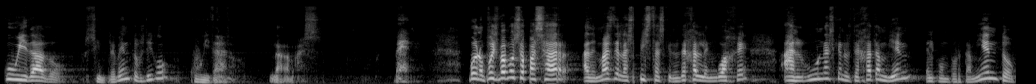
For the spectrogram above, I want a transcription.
cuidado. Simplemente os digo, cuidado, nada más. Ven. Bueno, pues vamos a pasar, además de las pistas que nos deja el lenguaje, a algunas que nos deja también el comportamiento.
